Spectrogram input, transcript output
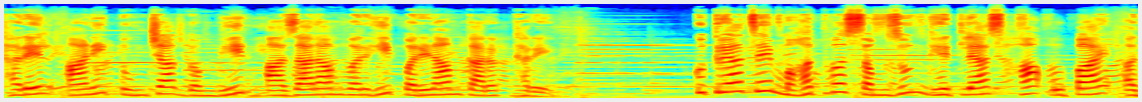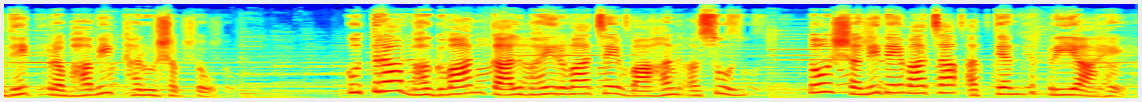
ठरेल आणि तुमच्या गंभीर आजारांवरही परिणामकारक ठरेल. कुत्र्याचे महत्त्व समजून घेतल्यास हा उपाय अधिक प्रभावी ठरू शकतो. कुत्रा भगवान कालभैरवाचे वाहन असून तो शनिदेवाचा अत्यंत प्रिय आहे.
